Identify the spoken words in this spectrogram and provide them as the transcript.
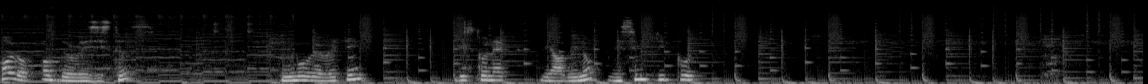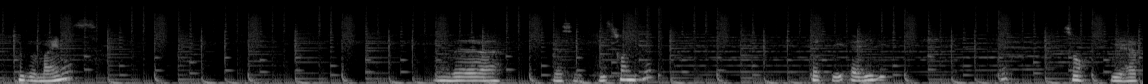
all of, the resistors remove everything disconnect the Arduino we simply put to the minus. And let's see this one here. Take the LED. Okay. so we have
